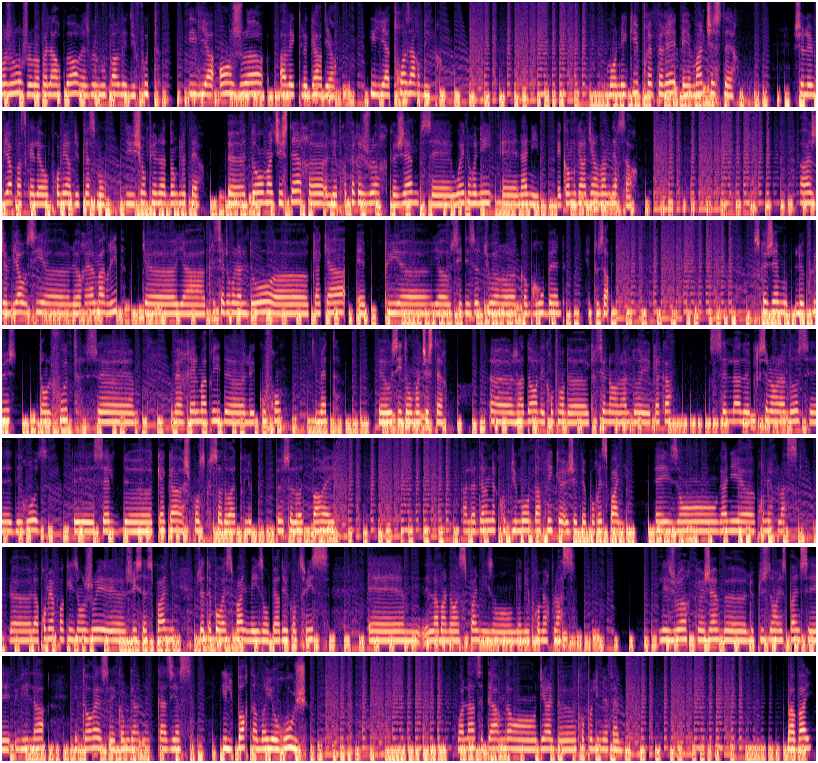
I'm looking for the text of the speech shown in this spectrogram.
Bonjour, je m'appelle Arbor et je vais vous parler du foot. Il y a 11 joueurs avec le gardien. Il y a 3 arbitres. Mon équipe préférée est Manchester. Je l'aime bien parce qu'elle est en première du classement du championnat d'Angleterre. Euh, dans Manchester, euh, les préférés joueurs que j'aime, c'est Wayne Rooney et Nani. Et comme gardien, Van der Sar. Ah, j'aime bien aussi euh, le Real Madrid. Il y a Cristiano Ronaldo, Kaka, et puis il y a aussi des autres joueurs comme Ruben et tout ça. Ce que j'aime le plus dans le foot, c'est vers Real Madrid les coups francs qu'ils mettent et aussi dans Manchester. Euh, j'adore les crampons de Cristiano Ronaldo et Kaka. Celle-là de Cristiano Ronaldo, c'est des roses. Et celle de Kaka, je pense que ça doit être, ça doit être pareil. À la dernière Coupe du Monde d'Afrique, j'étais pour Espagne. Et ils ont gagné euh, première place. la première fois qu'ils ont joué euh, Suisse-Espagne, j'étais pour Espagne, mais ils ont perdu contre Suisse. Et là maintenant, Espagne, ils ont gagné première place. Les joueurs que j'aime euh, le plus dans l'Espagne, c'est Villa et Torres, et comme gardien Casillas. Ils portent un maillot rouge. Voilà, c'était Arnaud en direct de Trampoline FM. Bye bye.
